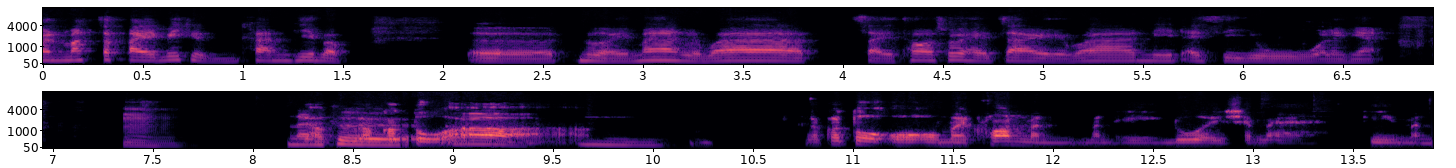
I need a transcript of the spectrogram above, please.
มันมักจะไปไม่ถึงขั้นที่แบบเออเหนื่อยมากหรือว่าใส่ท่อช่วยหายใจหรือว่า need ICU อะไรเงี้ยอืมนั่แล้นวคือแล้วก็ตัวก็เอ่อออืมแล้วก็ตัวโอโอไมครอนมันมันเองด้วยใช่ไหมที่มัน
